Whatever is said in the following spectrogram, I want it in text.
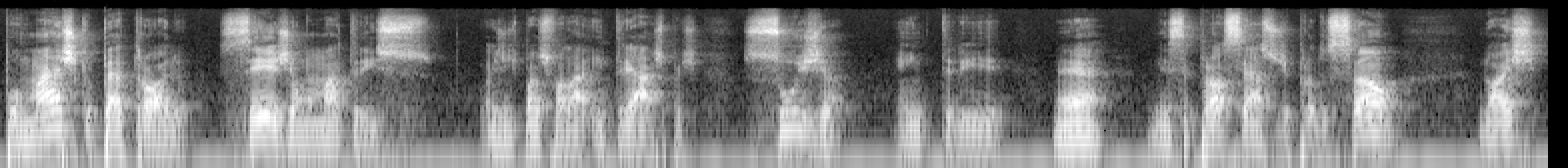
por mais que o petróleo seja uma matriz, a gente pode falar entre aspas, suja entre, né, nesse processo de produção, nós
